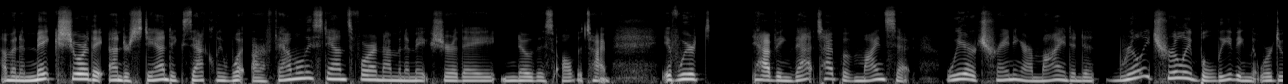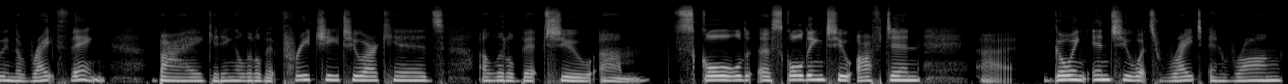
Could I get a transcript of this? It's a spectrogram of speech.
I'm going to make sure they understand exactly what our family stands for. And I'm going to make sure they know this all the time. If we're having that type of mindset, we are training our mind into really truly believing that we're doing the right thing by getting a little bit preachy to our kids, a little bit too um, scold, uh, scolding too often, uh, going into what's right and wrong.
